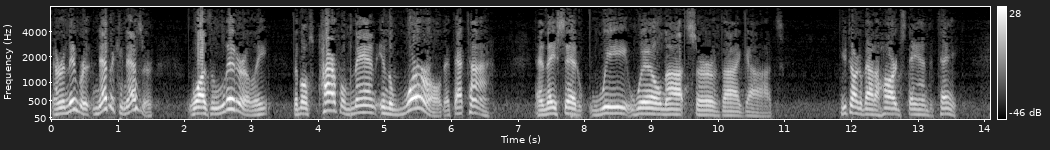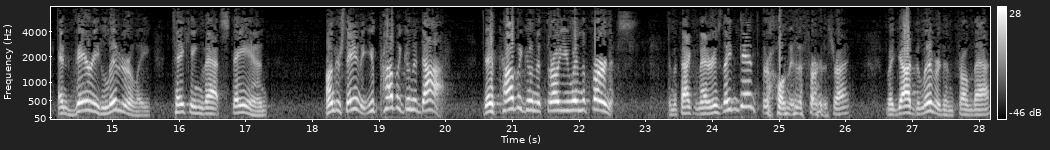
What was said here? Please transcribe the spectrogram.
now remember, Nebuchadnezzar was literally the most powerful man in the world at that time. And they said, we will not serve thy gods. You talk about a hard stand to take. And very literally taking that stand, understand understanding you're probably going to die. They're probably going to throw you in the furnace. And the fact of the matter is they did throw them in the furnace, right? But God delivered them from that.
